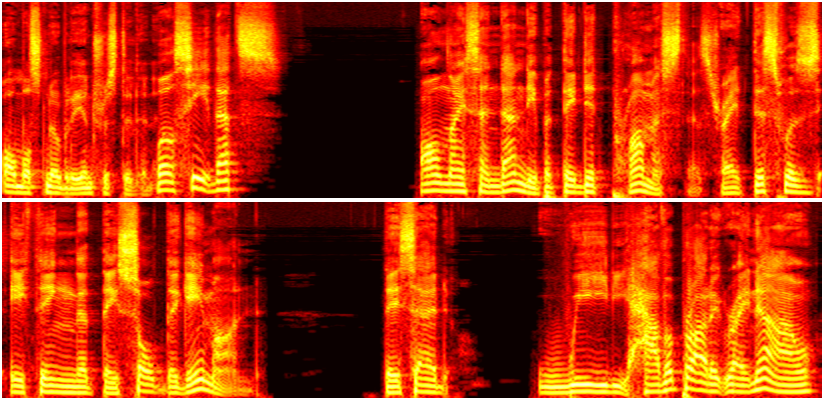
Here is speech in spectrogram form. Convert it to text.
almost nobody interested in it. Well, see, that's all nice and dandy, but they did promise this, right? This was a thing that they sold the game on. They said, We have a product right now.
